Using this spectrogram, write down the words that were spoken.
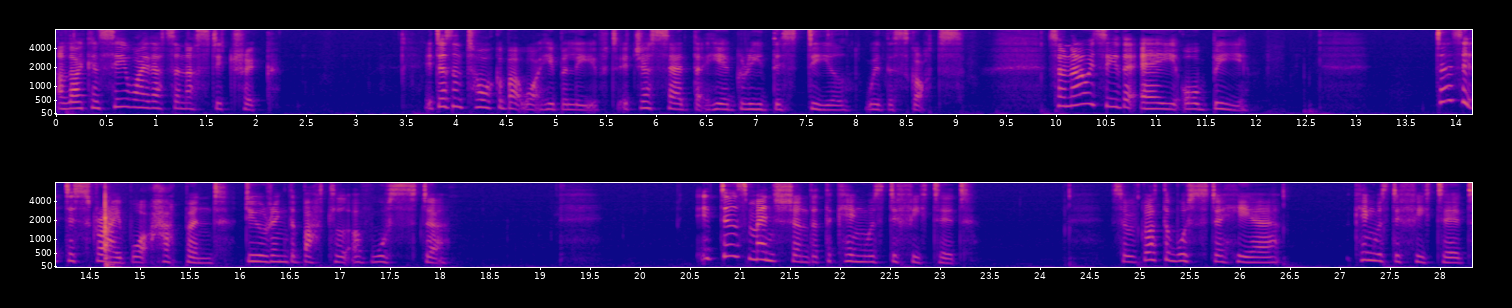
Although I can see why that's a nasty trick. It doesn't talk about what he believed. It just said that he agreed this deal with the Scots. So now it's either A or B. Does it describe what happened during the Battle of Worcester? It does mention that the king was defeated. So we've got the Worcester here. The king was defeated.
